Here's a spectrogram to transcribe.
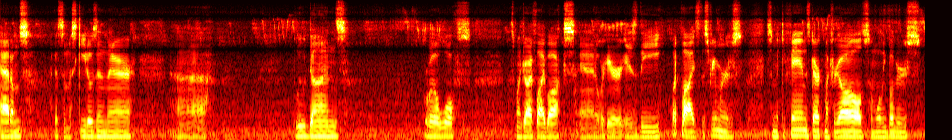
Adams. I got some mosquitoes in there, uh, blue duns, Royal Wulffs. That's my dry fly box. And over here is the wet flies, the streamers, some Mickey Finns, Dark Montreals, some Woolly Buggers,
